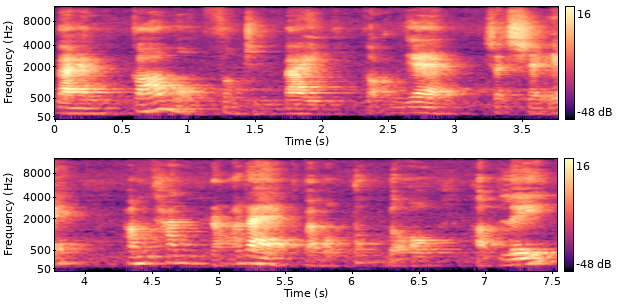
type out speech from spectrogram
bạn có một phần trình bày gọn gàng, sạch sẽ, âm thanh rõ ràng và một tốc độ hợp lý.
